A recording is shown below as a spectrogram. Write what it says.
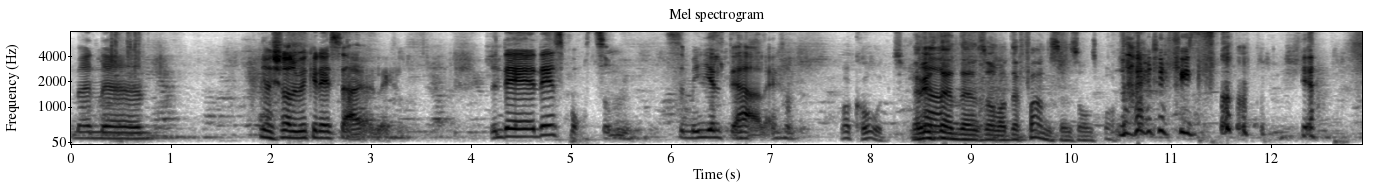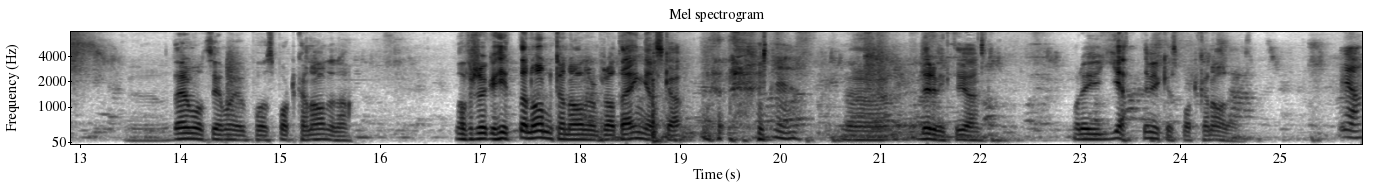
men eh, jag körde mycket det i Sverige. Liksom. Men det, det är en sport som, som är giltig här. Liksom. Vad coolt. Jag visste Ja. inte ens om att det fanns en sån sport. Nej, det finns. ja. Däremot ser man ju på sportkanalerna. Man försöker hitta någon kanal där de pratar engelska. Ja. Det är det viktiga. Och det är ju jättemycket sportkanaler. Ja.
